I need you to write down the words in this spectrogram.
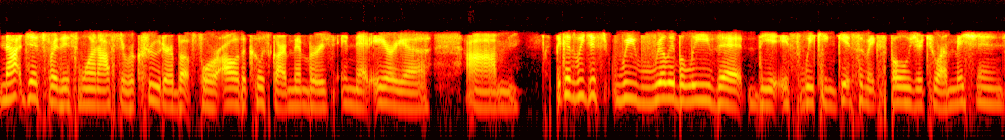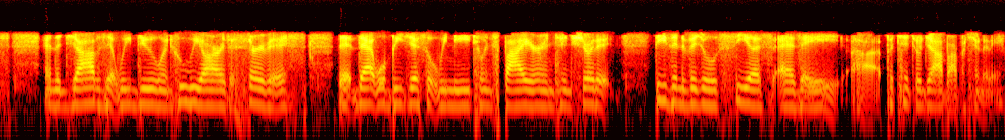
not just for this one officer recruiter, but for all the Coast Guard members in that area. Um, because we just we really believe that the if we can get some exposure to our missions and the jobs that we do and who we are as a service that that will be just what we need to inspire and to ensure that these individuals see us as a uh, potential job opportunity.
